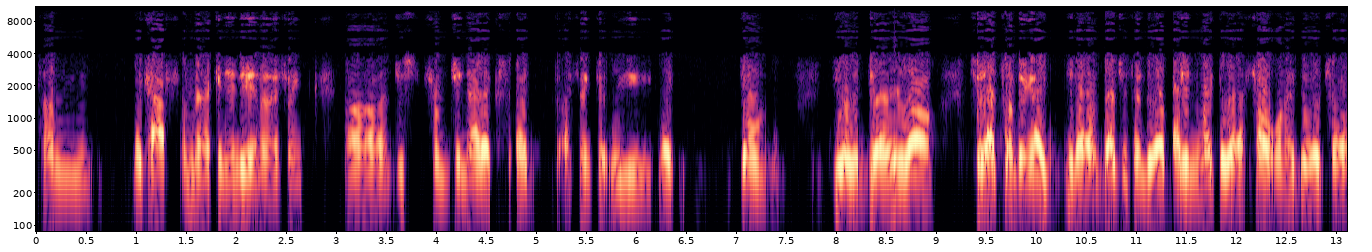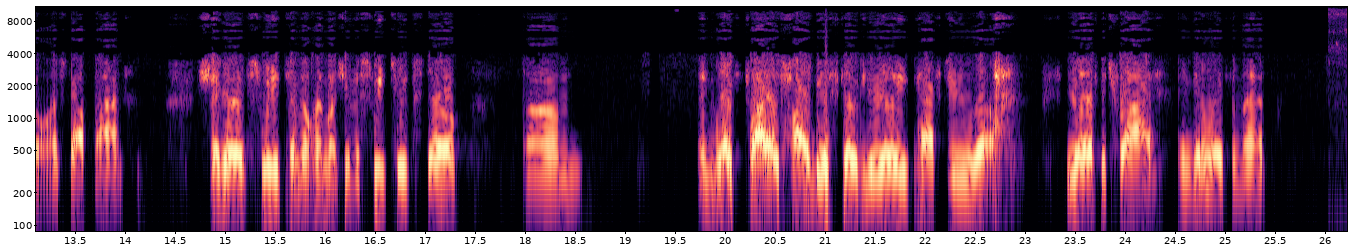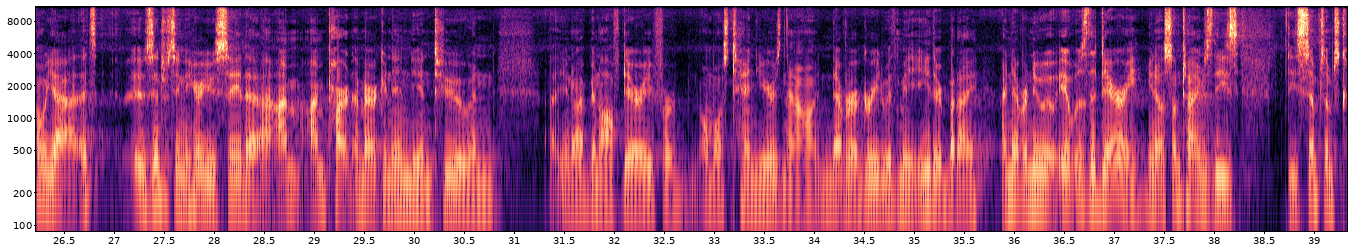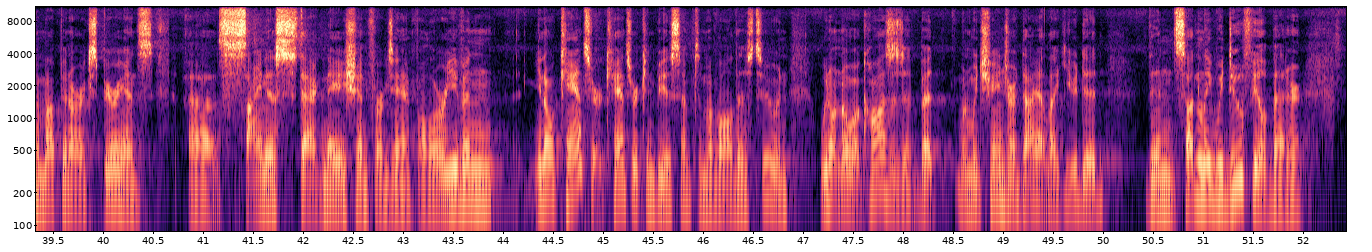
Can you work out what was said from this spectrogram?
I'm like half American Indian, and I think uh, just from genetics, I, I think that we like don't deal with dairy well. So that's something I, you know, that just ended up, I didn't like the way I felt when I do it, so I stopped that. Sugar, sweets, I don't have much of a sweet tooth still. Um, and white flour is hard to escape. You really have to, uh, you really have to try and get away from that. Oh yeah, it's it was interesting to hear you say that. I'm I'm part American Indian too, and you know I've been off dairy for almost ten years now. It never agreed with me either, but I I never knew it, it was the dairy. You know sometimes these these symptoms come up in our experience, uh, sinus stagnation, for example, or even you know cancer. Cancer can be a symptom of all this too, and we don't know what causes it. But when we change our diet like you did, then suddenly we do feel better.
